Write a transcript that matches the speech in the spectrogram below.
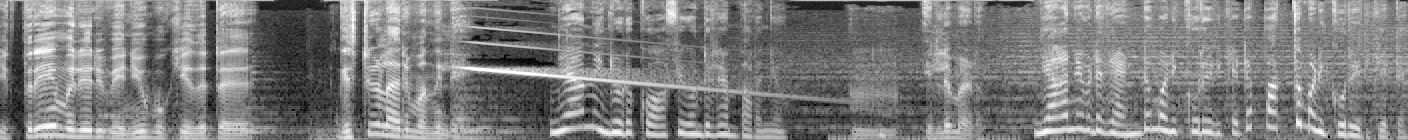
ഇത്രയും വലിയൊരു വെന്യൂ ബുക്ക് ചെയ്തിട്ട് ഗസ്റ്റുകൾ ആരും വന്നില്ലേ? ഞാൻ നിന്നോട് കോഫി കൊണ്ടുവരാൻ പറഞ്ഞു? ഇല്ല മാഡം. ഞാൻ ഇവിടെ രണ്ട് മണിക്കൂർ ഇരിക്കട്ടെ പത്ത് മണിക്കൂർ ഇരിക്കട്ടെ.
